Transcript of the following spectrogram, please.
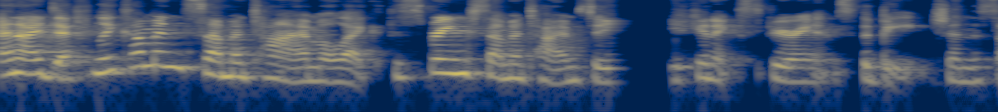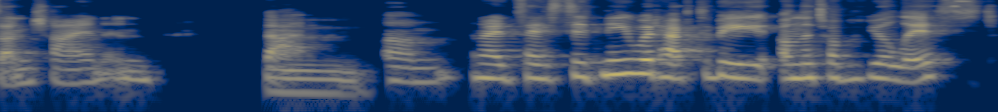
and I definitely come in summertime or like the spring, summertime, so you can experience the beach and the sunshine and that. Mm. Um, and I'd say Sydney would have to be on the top of your list.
